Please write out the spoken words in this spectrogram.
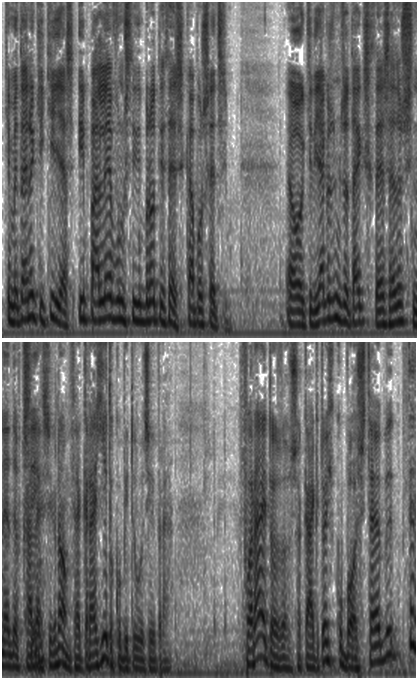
Και μετά είναι ο Κικίλιας. Ή παλεύουν στην πρώτη θέση, κάπως έτσι. Ο Κυριάκος Μητσοτάκης χθες έδωσε συνέντευξη. Καλέ, συγγνώμη, θα εκραγεί το κουμπί του Τσίπρα. Φοράει το σακάκι, το έχει κουμπώσει. Θα, θα,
